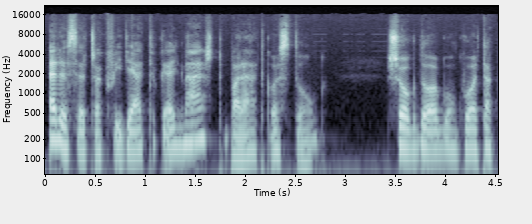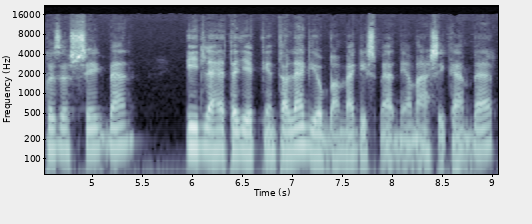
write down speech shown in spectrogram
Először csak figyeltük egymást, barátkoztunk. Sok dolgunk volt a közösségben, így lehet egyébként a legjobban megismerni a másik embert,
